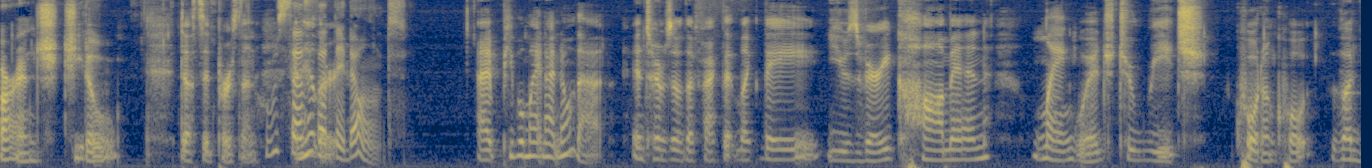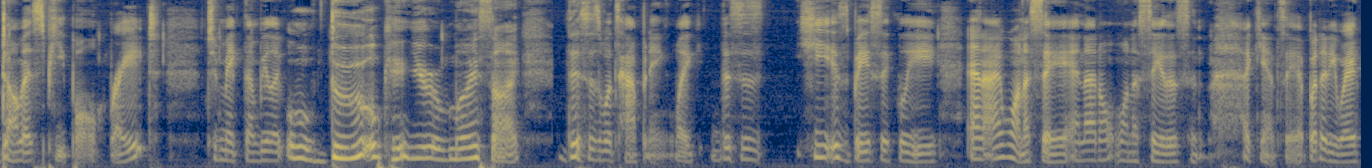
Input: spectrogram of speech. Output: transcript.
orange Cheeto dusted person. Who says that they don't? I, people might not know that in terms of the fact that like they use very common language to reach quote unquote the dumbest people right to make them be like oh duh okay you're on my side. This is what's happening. Like this is he is basically and i want to say and i don't want to say this and i can't say it but anyway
